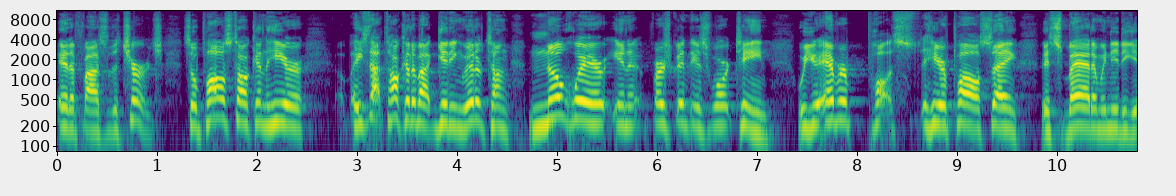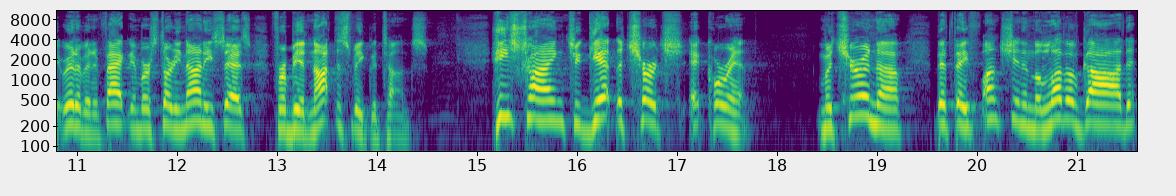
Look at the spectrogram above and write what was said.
edifies the church. So Paul's talking here, he's not talking about getting rid of tongue. Nowhere in 1 Corinthians 14 will you ever hear Paul saying it's bad and we need to get rid of it. In fact, in verse 39, he says, Forbid not to speak with tongues. He's trying to get the church at Corinth mature enough that they function in the love of God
